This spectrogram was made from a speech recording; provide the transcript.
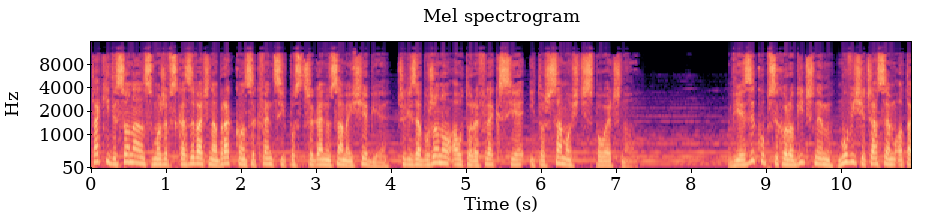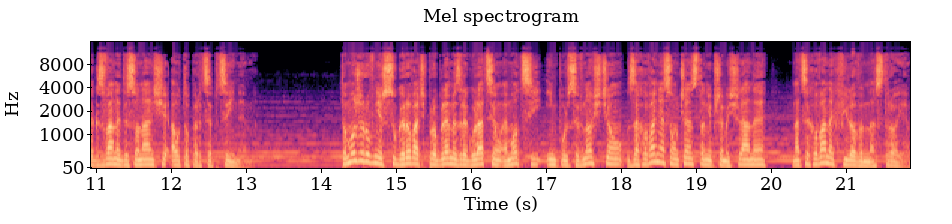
Taki dysonans może wskazywać na brak konsekwencji w postrzeganiu samej siebie, czyli zaburzoną autorefleksję i tożsamość społeczną. W języku psychologicznym mówi się czasem o tak zwanym dysonansie autopercepcyjnym. To może również sugerować problemy z regulacją emocji, impulsywnością, zachowania są często nieprzemyślane, nacechowane chwilowym nastrojem.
